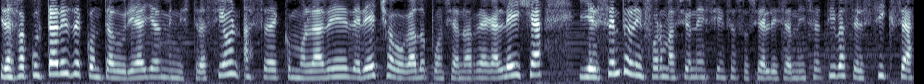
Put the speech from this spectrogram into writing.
Y las facultades de Contaduría y Administración, así como la de Derecho, abogado Ponciano Arriaga Leija y el Centro de Información en Ciencias Sociales y Administrativas, el CICSA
